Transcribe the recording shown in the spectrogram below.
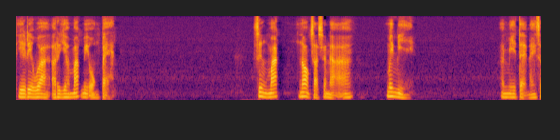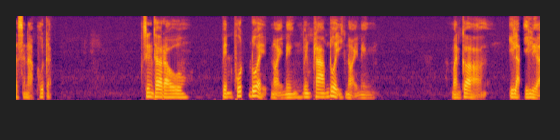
ที่เรียกว่าอริยมรรคมีองค์ 8 ซึ่งมรรคนอกศาสนาไม่มี มันมีแต่ในศาสนาพุทธอะซึ่งถ้าเราเป็นพุทธด้วยหน่อยหนึ่งเป็นพราหมณ์ด้วยอีกหน่อยหนึ่งมันก็อิหละอิเหลือ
